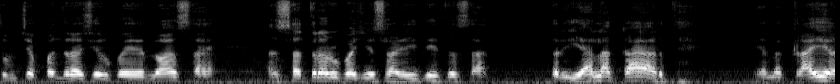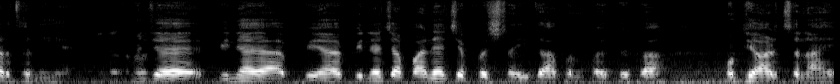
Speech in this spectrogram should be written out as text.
तुमचे पंधराशे रुपये लॉस आहे आणि सतरा रुपयाची साडी देत असाल तर याला काय अर्थ आहे? याला काही अर्थ नाही आहे. म्हणजे पिण्या पिण्याच्या पाण्याचे प्रश्न इथं आपण पाहतो का? मोठी अडचण आहे.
